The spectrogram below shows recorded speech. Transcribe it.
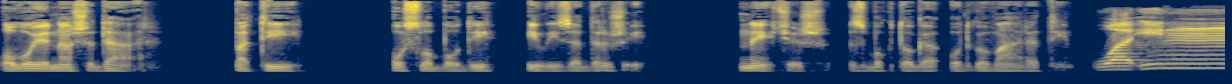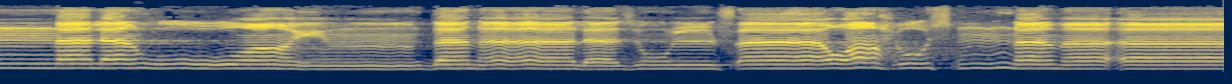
Ovo je naš dar, pa ti oslobodi ili zadrži. nećeš zbog toga odgovarati. Wa inna lahu indana la zulfa wa husna ma'ab.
